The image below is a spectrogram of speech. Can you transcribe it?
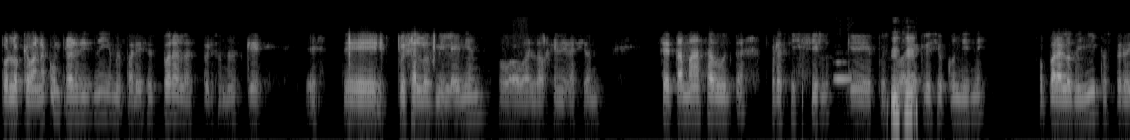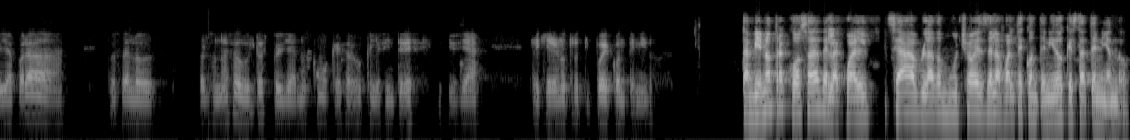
por lo que van a comprar Disney, me parece es para las personas que este, pues a los millennials o a la generación Z más adulta, por así decirlo, que pues todavía creció con Disney, o para los niñitos, pero ya para pues a los personas adultas pues ya no es como que es algo que les interese, y ya requieren otro tipo de contenido. También otra cosa de la cual se ha hablado mucho es de la falta de contenido que está teniendo.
